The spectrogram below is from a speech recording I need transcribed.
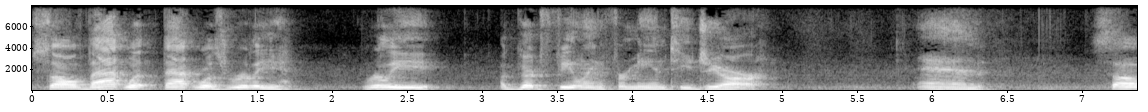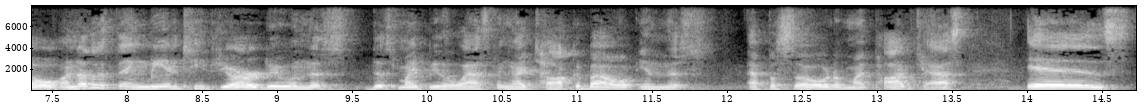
So that what that was really really a good feeling for me and TGR. And so another thing me and TGR do, and this this might be the last thing I talk about in this episode of my podcast is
